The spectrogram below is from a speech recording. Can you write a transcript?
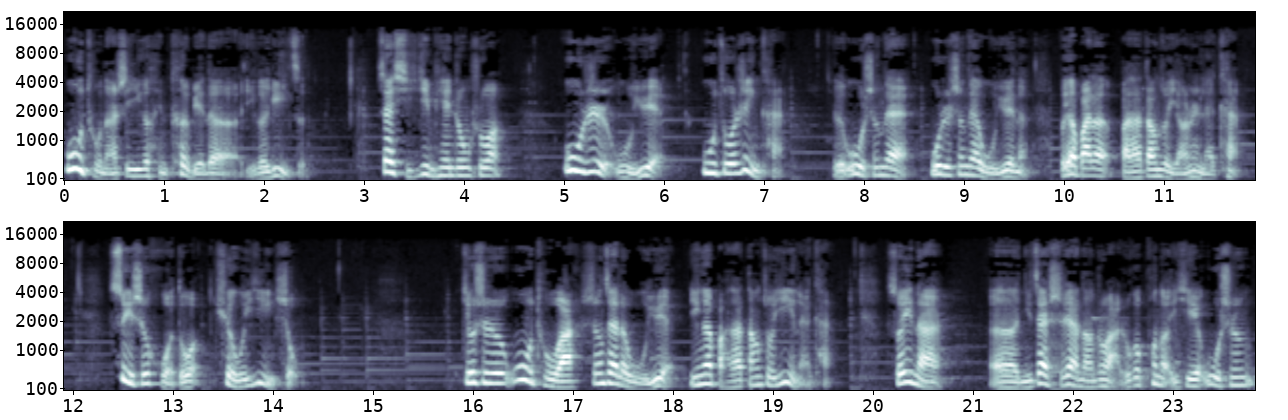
戊土呢是一个很特别的一个例子。在喜忌篇中说。戊日五月，戊作刃看，就是戊生在戊日生在五月呢，不要把它把它当做阳刃来看。岁时火多，却为印寿，就是戊土啊生在了五月，应该把它当做印来看。所以呢，呃，你在实战当中啊，如果碰到一些戊生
